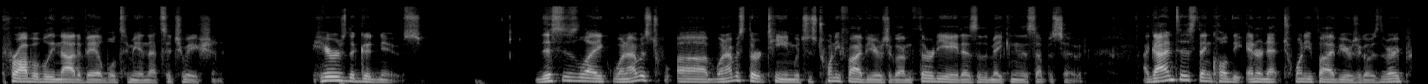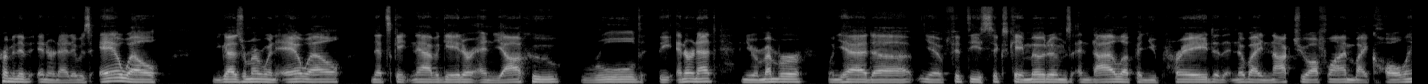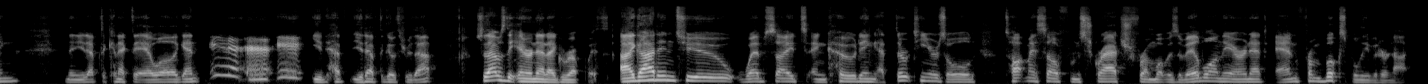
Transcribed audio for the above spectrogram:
probably not available to me in that situation. Here's the good news. This is like when I was uh, when I was 13, which is 25 years ago. I'm 38 as of the making of this episode. I got into this thing called the internet 25 years ago. It was the very primitive internet. It was AOL. You guys remember when AOL Netscape Navigator and Yahoo ruled the internet. And you remember when you had uh, you know 56k modems and dial up, and you prayed that nobody knocked you offline by calling. And then you'd have to connect to AOL again. You'd have you'd have to go through that. So that was the internet I grew up with. I got into websites and coding at 13 years old, taught myself from scratch from what was available on the internet and from books, believe it or not.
